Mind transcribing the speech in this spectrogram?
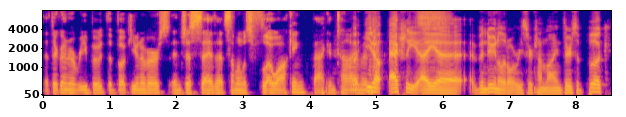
that they're going to reboot the book universe and just say that someone was flow walking back in time. Uh, and- you know, actually, I uh, I've been doing a little research online. There's a book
